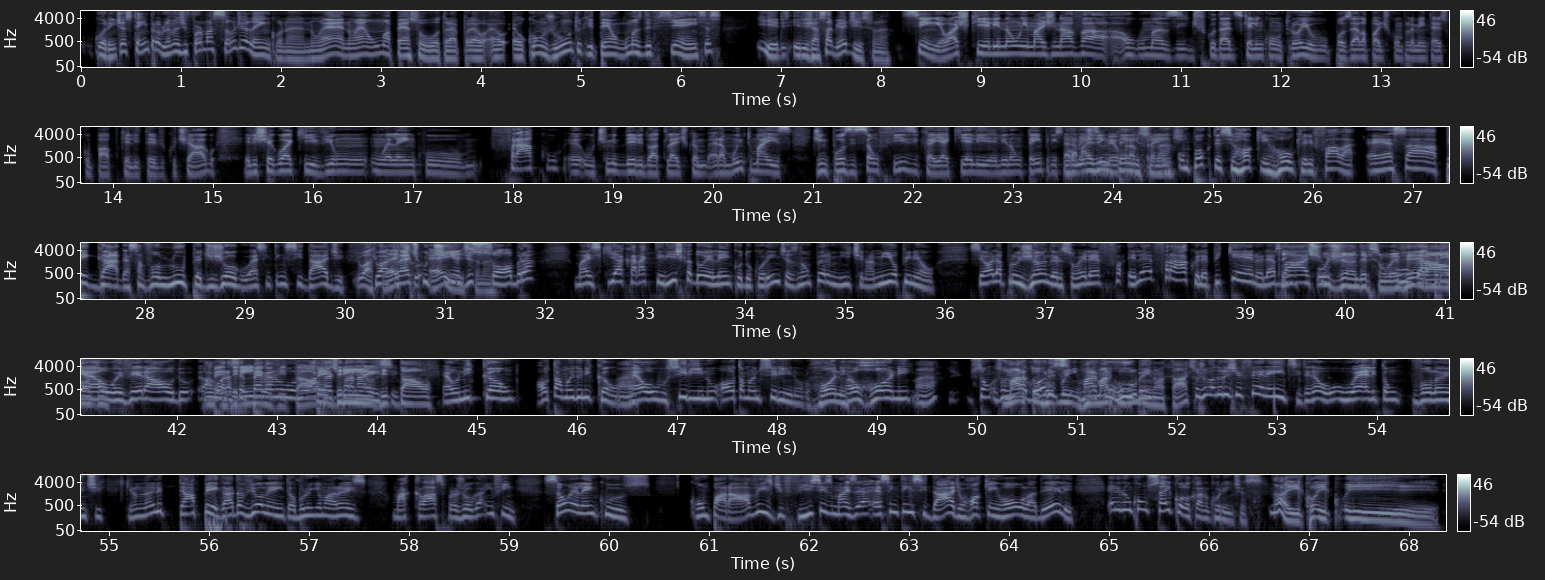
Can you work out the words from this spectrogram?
o Corinthians tem problemas de formação de elenco, né? Não é, não é uma peça ou outra, é, é- é o conjunto que tem algumas deficiências e ele, ele já sabia disso, né? Sim, eu acho que ele não imaginava algumas dificuldades que ele encontrou, e o Pozella pode complementar isso com o papo que ele teve com o Thiago. Ele chegou aqui, viu um, um elenco fraco, eh, o time dele do Atlético era muito mais de imposição física, e aqui ele, ele não tem, principalmente mais do meio intenso, pra né? frente. Um pouco desse rock and roll que ele fala é essa pegada, essa volúpia de jogo, essa intensidade o que o Atlético é tinha isso, de né? sobra, mas que a característica do elenco do Corinthians não permite, na minha opinião. Você olha pro Janderson, ele é, ele é fraco, ele é pequeno, ele é Sim, baixo. O Janderson, o o Everaldo, Gabriel, o Everaldo. Agora você Pedrinho, pega no, no Vital. Atlético Pedrinho, Paranaense. Vital. É o Nicão. Olha o tamanho do Nicão. É. É, o Cirino. Olha o tamanho do Cirino. O Rony. É o Rony. É. São, são Marco jogadores. Ruben, Marco, Marco Ruben. Ruben no ataque. São jogadores diferentes, entendeu? O Wellington, volante, que não ele tem uma pegada violenta. O Bruno Guimarães, uma classe pra jogar. Enfim, são elencos comparáveis, difíceis, mas é- essa intensidade, o rock and roll lá dele, ele não consegue colocar no Corinthians. Não, e, e, e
